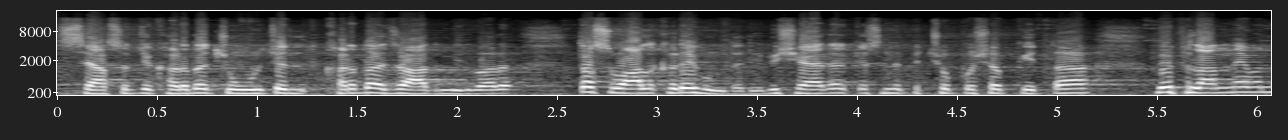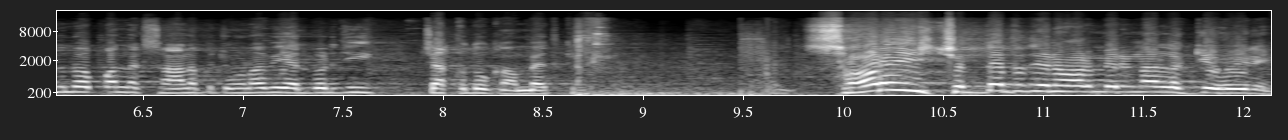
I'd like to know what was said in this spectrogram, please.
ਸਿਆਸਤ 'ਚ ਖੜਦਾ ਚੋਣ 'ਚ ਖੜਦਾ ਆਜ਼ਾਦ ਉਮੀਦਵਾਰ ਤਾਂ ਸਵਾਲ ਖੜੇ ਹੁੰਦੇ ਨੇ ਵੀ ਸ਼ਾਇਦ ਕਿਸੇ ਨੇ ਪਿੱਛੋਂ ਪੁਸ਼ਅਪ ਕੀਤਾ ਵੀ ਫਲਾਣੇ ਬੰਦੇ ਨੂੰ ਆਪਾਂ ਨੁਕਸਾਨ ਪਹੁੰਚਾਉਣਾ ਵੀ ਐਲਬਰਟ ਜੀ ਚੱਕ ਦੋ ਕੰਮ ਐਤਕੀ। ਸਾਰੇ ਹੀ ਸ਼ਿੱਦਤ ਦੇ ਨਾਲ ਮੇਰੇ ਨਾਲ ਲੱਗੇ ਹੋਏ ਨੇ।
